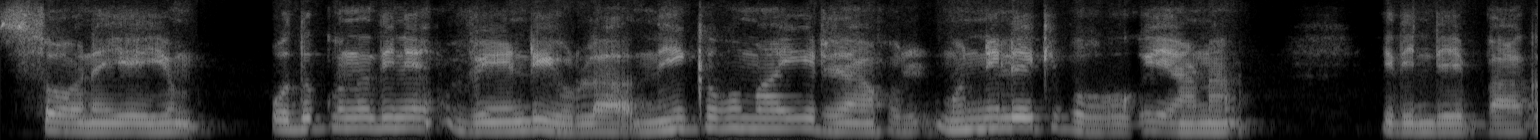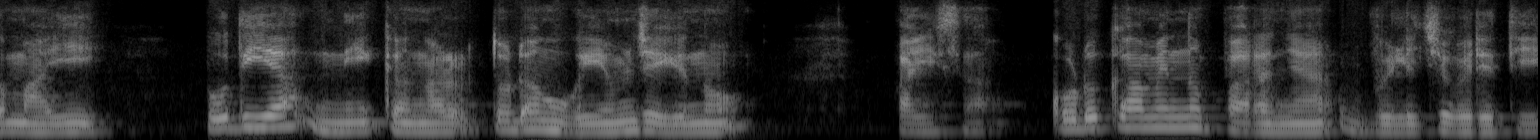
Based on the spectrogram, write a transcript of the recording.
സോനയെയും ഒതുക്കുന്നതിന് വേണ്ടിയുള്ള നീക്കവുമായി രാഹുൽ മുന്നിലേക്ക് പോവുകയാണ്. ഇതിന്റെ ഭാഗമായി പുതിയ നീക്കങ്ങൾ തുടങ്ങുകയും ചെയ്യുന്നു. പൈസ കൊടുക്കാമെന്ന് പറഞ്ഞ് വിളിച്ചു വരുത്തി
